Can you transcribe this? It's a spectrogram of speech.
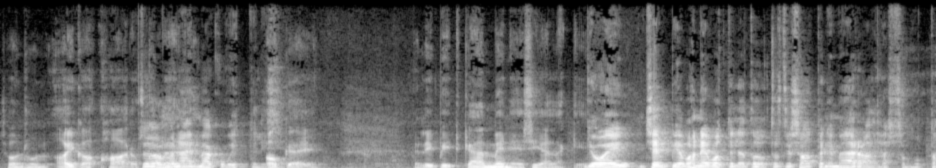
Se on sun aika haarukka. Se on, mä näin mä kuvittelin. Okei. Okay. Eli pitkään menee sielläkin. Joo, ei tsemppiä vaan neuvottelijat toivottavasti saatte ne määräajassa, mutta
